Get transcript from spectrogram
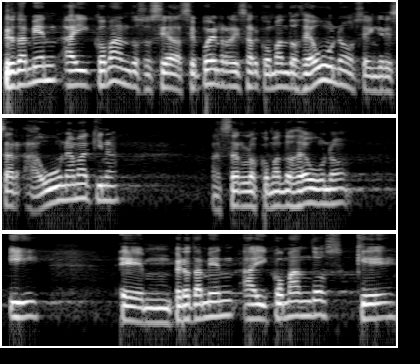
Pero también hay comandos, o sea, se pueden realizar comandos de a uno, o sea, ingresar a una máquina, hacer los comandos de a uno, y, em, pero también hay comandos que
